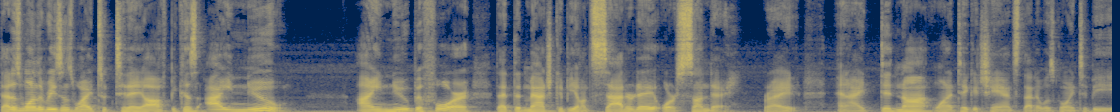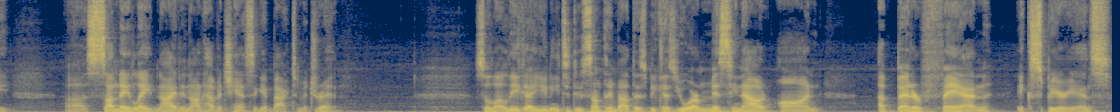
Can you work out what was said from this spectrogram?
That is one of the reasons why I took today off because I knew, I knew before that the match could be on Saturday or Sunday, right? And I did not want to take a chance that it was going to be uh, Sunday late night and not have a chance to get back to Madrid. So La Liga, you need to do something about this because you are missing out on a better fan experience,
